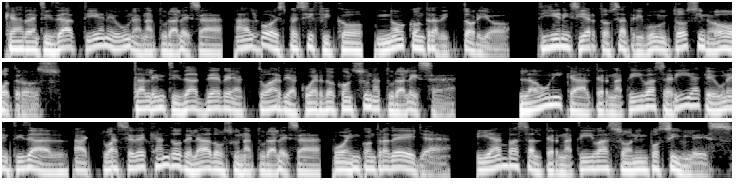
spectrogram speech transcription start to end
Cada entidad tiene una naturaleza, algo específico, no contradictorio. Tiene ciertos atributos y no otros. Tal entidad debe actuar de acuerdo con su naturaleza. La única alternativa sería que una entidad actuase dejando de lado su naturaleza, o en contra de ella. Y ambas alternativas son imposibles.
